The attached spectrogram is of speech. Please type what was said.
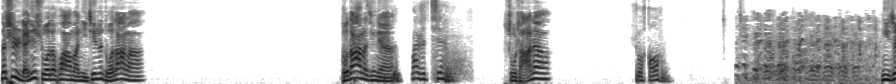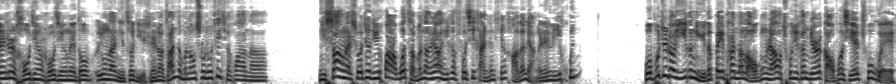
那是人说的话吗？你今年多大了？多大了？今年二十七，属啥呢？属猴。你真是猴精猴精的，都用在你自己身上，咱怎么能说出这些话呢？你上来说这句话，我怎么能让一个夫妻感情挺好的两个人离婚？我不知道一个女的背叛她老公，然后出去跟别人搞破鞋、出轨，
